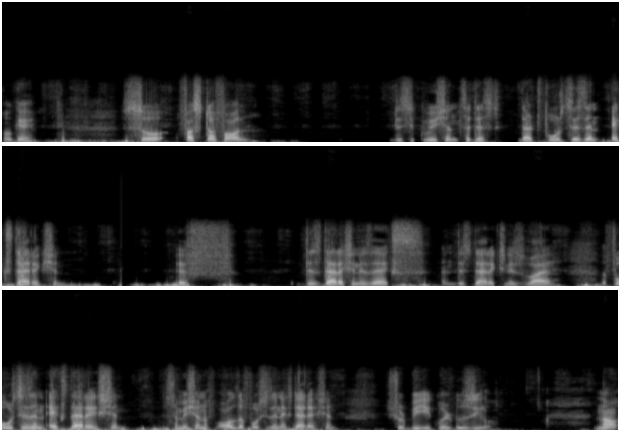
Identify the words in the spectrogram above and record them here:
Okay. So first of all this equation suggests that forces in x direction if this direction is x and this direction is y. The forces in x direction the summation of all the forces in x direction should be equal to 0 now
